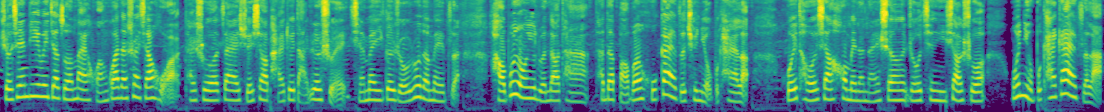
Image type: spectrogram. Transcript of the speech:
首先，第一位叫做卖黄瓜的帅小伙，他说在学校排队打热水，前面一个柔弱的妹子，好不容易轮到他，他的保温壶盖子却扭不开了，回头向后面的男生柔情一笑，说：“我扭不开盖子了。”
